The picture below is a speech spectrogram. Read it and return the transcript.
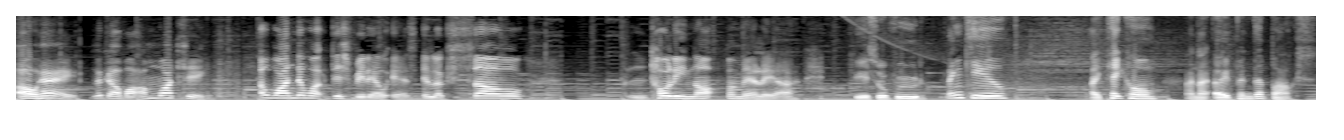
Oh hey, look at what I'm watching. I wonder what this video is. It looks so mm, totally not familiar. Here's your food. Thank you. I take home and I open the box.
